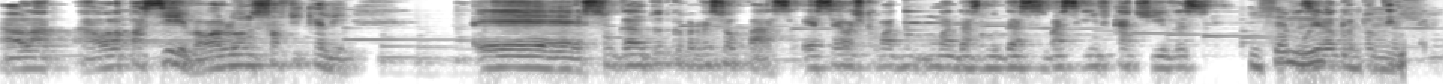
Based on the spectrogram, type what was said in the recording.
A aula, a aula passiva, o aluno só fica ali, é, sugando tudo que o professor passa. Essa eu acho que é uma, uma das mudanças mais significativas. Isso é muito é importante.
